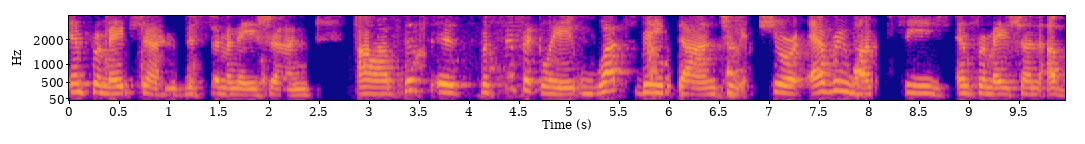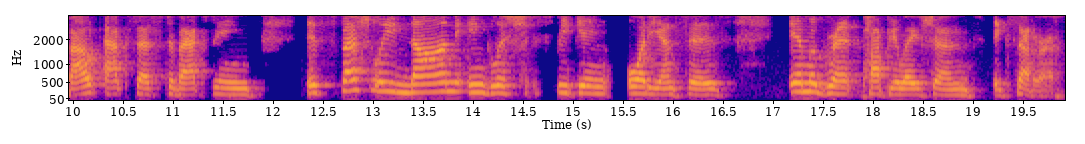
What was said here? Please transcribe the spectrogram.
information dissemination uh, this is specifically what's being done to ensure everyone receives information about access to vaccines, especially non English speaking audiences, immigrant populations, etc.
